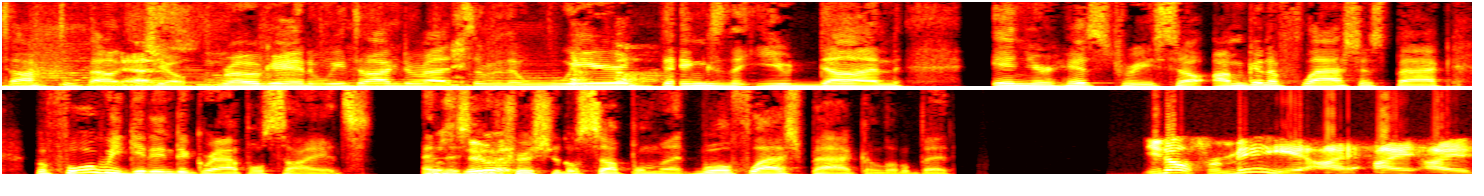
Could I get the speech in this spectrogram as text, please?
talked about yes. Joe Rogan. We talked about some of the weird things that you've done in your history. So I'm going to flash us back before we get into grapple science and Let's this nutritional it. supplement. We'll flash back a little bit. You know, for me, I, I, I had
